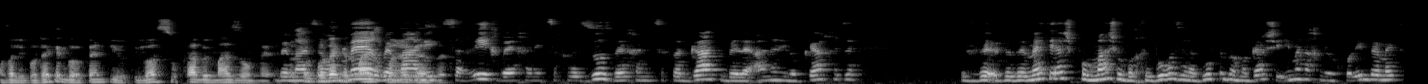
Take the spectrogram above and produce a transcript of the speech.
אבל היא בודקת באותנטיות, היא לא עסוקה במה זה אומר. במה זה אומר, במה אני הזה. צריך, ואיך אני צריך לזוז, ואיך אני צריך לגעת, ולאן אני לוקח את זה. ו- ובאמת יש פה משהו בחיבור הזה לגוף ובמגע, שאם אנחנו יכולים באמת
